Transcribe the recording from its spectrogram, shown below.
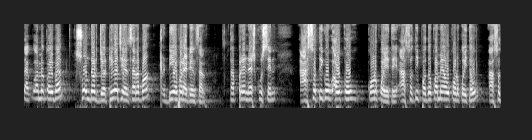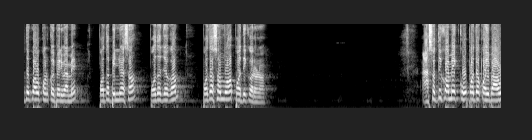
ତାକୁ ଆମେ କହିବା ସୌନ୍ଦର୍ଯ୍ୟ ଠିକ୍ ଅଛି ଆନ୍ସାର୍ ହେବ ଡି ହେବ ରାଇଟ୍ ଆନ୍ସାର୍ ତାପରେ ନେକ୍ସଟ କ୍ୱେଶ୍ଚନ୍ ଆସତିକୁ ଆଉ କେଉଁ କ'ଣ କୁହାଯାଇଥାଏ ଆସତି ପଦକୁ ଆମେ ଆଉ କ'ଣ କହିଥାଉ ଆସତିକୁ ଆଉ କ'ଣ କହିପାରିବା ଆମେ ପଦ ବିନ୍ୟାସ ପଦଯୋଗ ପଦ ସମୂହ ପଦୀକରଣ ଆସତିକୁ ଆମେ କେଉଁ ପଦ କହିବା ଆଉ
